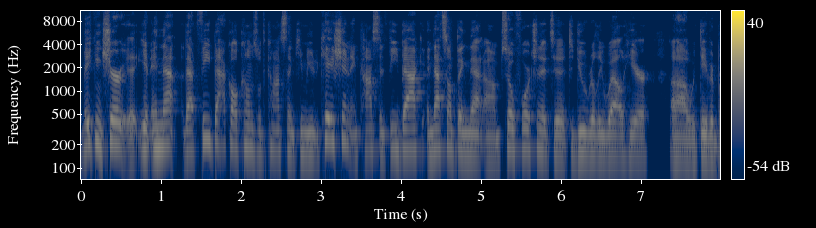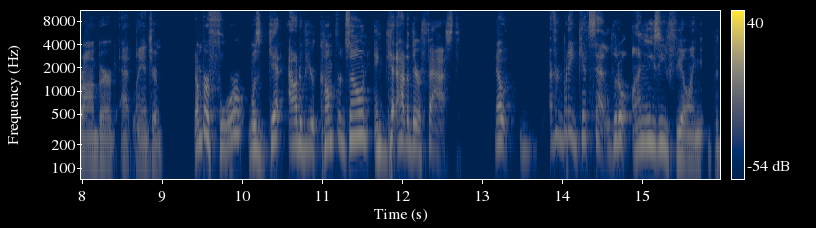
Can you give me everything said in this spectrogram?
Making sure, and that that feedback all comes with constant communication and constant feedback, and that's something that I'm so fortunate to to do really well here uh, with David Bromberg at Lantern. Number four was get out of your comfort zone and get out of there fast. Now, everybody gets that little uneasy feeling, but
